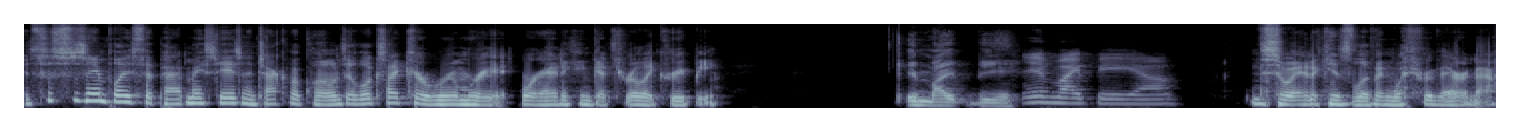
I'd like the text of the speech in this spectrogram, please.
Is this the same place that Padme stays in Attack of the Clones? It looks like her room where where Anakin gets really creepy. It might be. it might be, yeah. So Anakin's living with her there now.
